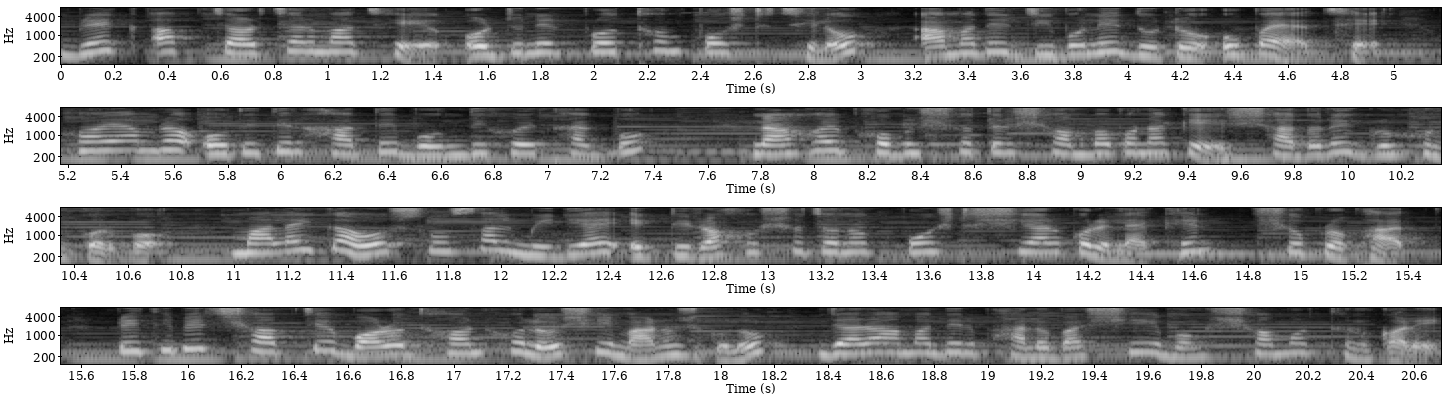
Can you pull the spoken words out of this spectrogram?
ব্রেক আপ চর্চার মাঝে অর্জুনের প্রথম পোস্ট ছিল, আমাদের জীবনে দুটো উপায় আছে। হয় আমরা অতীতের হাতে বন্দী হয়ে থাকব না হয় ভবিষ্যতের সম্ভাবনাকে সাদরে গ্রহণ করব। মালাইকাও সোশ্যাল মিডিয়ায় একটি রহস্যজনক পোস্ট শেয়ার করে লেখেন, সুপ্রভাত, পৃথিবীর সবচেয়ে বড় ধন হলো সেই মানুষগুলো যারা আমাদের ভালোবাসে এবং সমর্থন করে।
